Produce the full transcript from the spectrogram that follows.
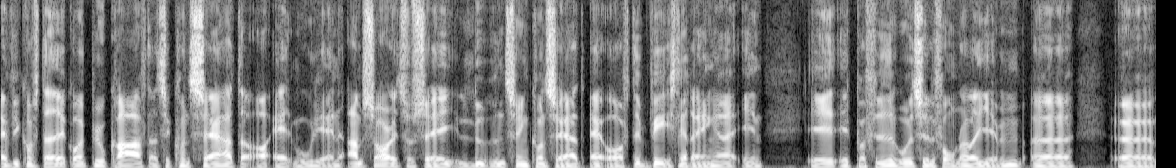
at vi går stadig går i biografen til koncerter og alt muligt andet. I'm sorry to say, lyden til en koncert er ofte væsentligt ringere end et, et par fede hovedtelefoner derhjemme. Øh, Øh,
